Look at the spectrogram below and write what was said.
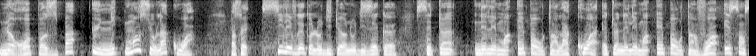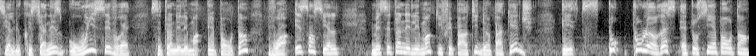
ne repose pas uniquement sur la croix. Parce que s'il est vrai que l'auditeur nous disait que c'est un élément important, la croix est un élément important, voire essentiel du christianisme, oui, c'est vrai, c'est un élément important, voire essentiel. Mais c'est un élément qui fait partie d'un package et tout, le reste est aussi important.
